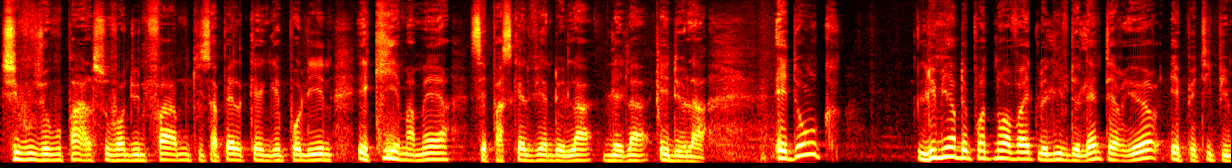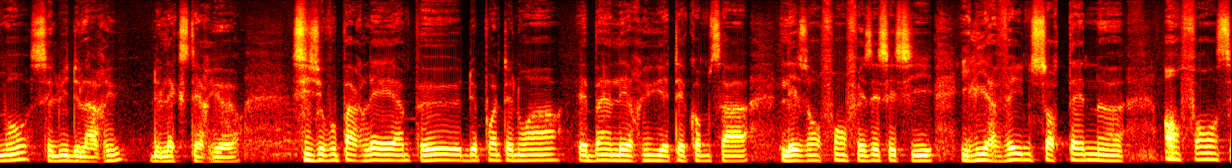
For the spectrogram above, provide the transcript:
Si vous, je vous parle souvent d'une femme qui s'appelle Kenge Pauline et qui est ma mère, c'est parce qu'elle vient de là, de là et de là. Et donc, Lumière de Pointe-Noire va être le livre de l'intérieur et Petit Piment, celui de la rue, de l'extérieur. Si je vous parlais un peu de Pointe-Noire, eh bien, les rues étaient comme ça, les enfants faisaient ceci. Il y avait une certaine euh, enfance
